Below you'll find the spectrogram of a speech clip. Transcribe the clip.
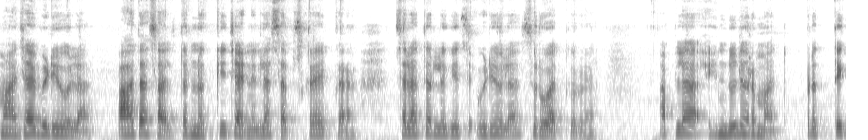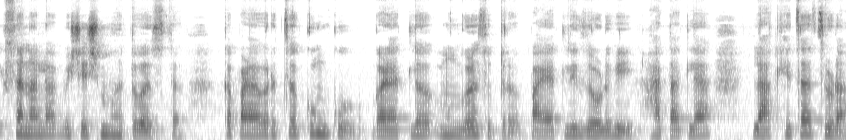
माझ्या व्हिडिओला पाहत असाल तर नक्की चॅनलला सबस्क्राईब करा. चला तर लगेच व्हिडिओला सुरुवात करूया. आपला हिंदू धर्मात प्रत्येक सणाला विशेष महत्त्व असतं. कपाळावरचं कुंकू गळ्यातलं मंगळसूत्र पायातली जोडवी हातातल्या लाखेचा चुडा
